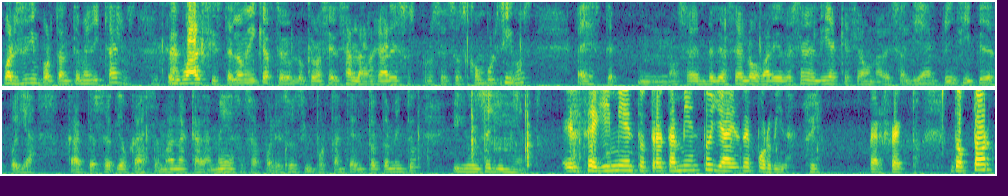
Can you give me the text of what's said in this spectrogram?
Por eso es importante medicarlos. Igual, si usted lo medica, usted lo que va a hacer es alargar esos procesos convulsivos. Este, no sé, en vez de hacerlo varias veces en el día, que sea una vez al día al principio y después ya cada tercer día o cada semana, cada mes. O sea, por eso es importante el tratamiento y un seguimiento. El seguimiento, tratamiento ya es de por vida. Sí. Perfecto. Doctor,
